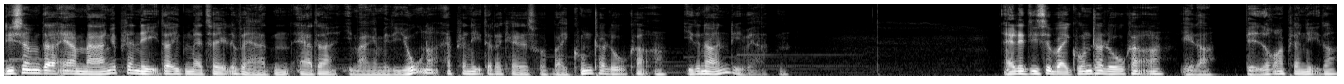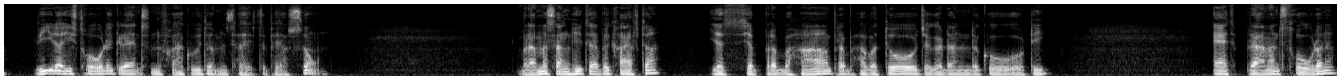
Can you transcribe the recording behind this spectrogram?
Ligesom der er mange planeter i den materielle verden, er der i mange millioner af planeter, der kaldes for Vaikuntha-lokaer i den åndelige verden. Alle disse Vaikuntha-lokaer, eller bedre planeter, hviler i stråleglansen fra guddommens højeste person. Brahma Sanghita bekræfter, Yasya Prabha Prabhavato Jagadanda Koti, at Brahman-strålerne,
